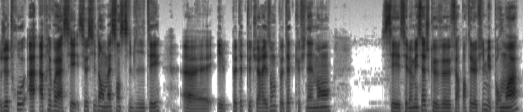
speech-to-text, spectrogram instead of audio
je trouve. après, voilà, c'est aussi dans ma sensibilité. Euh, et peut-être que tu as raison, peut-être que finalement, c'est le message que veut faire porter le film. Et pour moi,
